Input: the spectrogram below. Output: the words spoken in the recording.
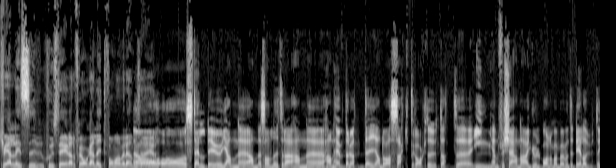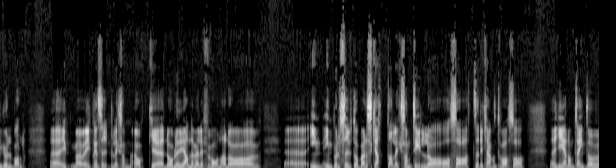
kvällisjusterade frågan lite får man väl ändå ja, säga. Och, och ställde ju Janne Andersson lite där. Han, eh, han hävdade att Dejan då har sagt rakt ut att uh, ingen förtjänar guldbollen. Man behöver inte dela ut en guldboll uh, i, i princip. Liksom. Och uh, då blev Janne väldigt förvånad och in, impulsivt då började skratta liksom till och, och, sa att det kanske inte var så genomtänkt av,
